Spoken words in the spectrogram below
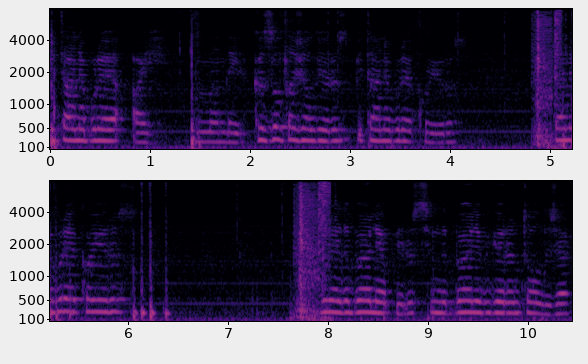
bir tane buraya ay bundan değil. Kızıl taş alıyoruz. Bir tane buraya koyuyoruz. Bir tane buraya koyuyoruz. Buraya da böyle yapıyoruz. Şimdi böyle bir görüntü olacak.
